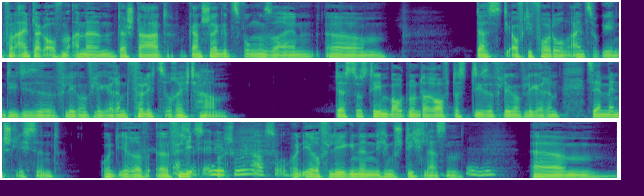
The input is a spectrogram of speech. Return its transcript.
von einem Tag auf den anderen der Staat ganz schnell gezwungen sein, ähm, dass die auf die Forderung einzugehen, die diese Pfleger und Pflegerinnen völlig zu Recht haben. Das System baut nur darauf, dass diese Pfleger und Pflegerinnen sehr menschlich sind und ihre äh, Pfle so. und ihre Pflegenden nicht im Stich lassen. Mhm. Ähm,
